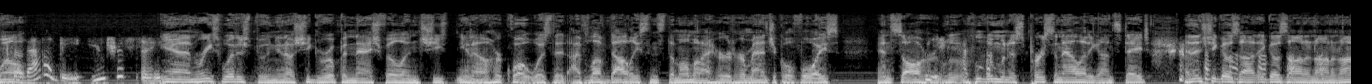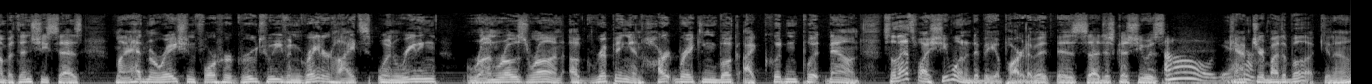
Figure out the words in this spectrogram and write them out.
Well, so that'll be interesting. Yeah, and Reese Witherspoon, you know, she grew up in Nashville, and she, you know, her quote was that I've loved Dolly since the moment I heard her magical voice and saw her lu- luminous personality on stage. And then she goes on, it goes on and on and on. But then she says, my admiration for her grew to even greater heights when reading Run Rose Run, a gripping and heartbreaking book I couldn't put down. So that's why she wanted to be a part of it, is uh, just because she was Oh yeah. captured by the book, you know?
